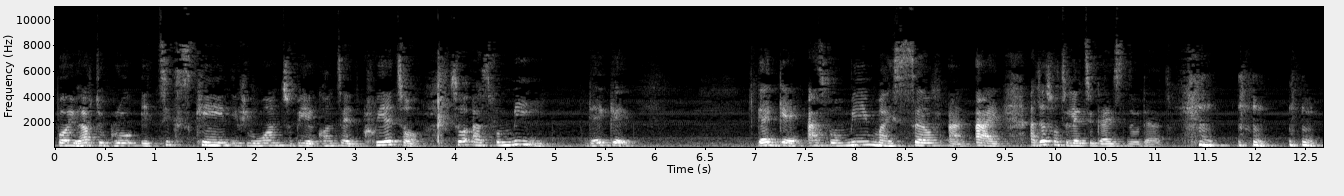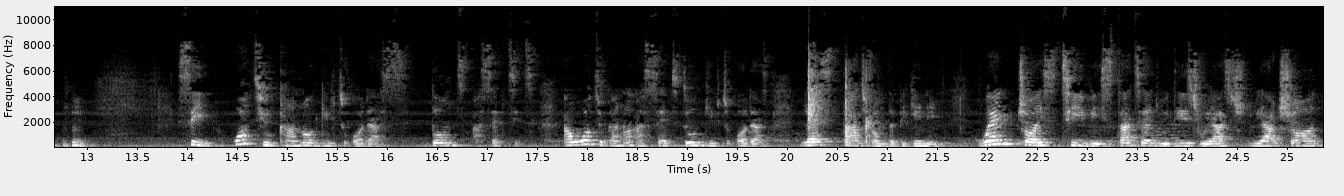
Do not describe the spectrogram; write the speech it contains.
but you have to grow a thick skin if you want to be a content creator. So as for me. Get, get. As for me, myself, and I, I just want to let you guys know that. See, what you cannot give to others, don't accept it. And what you cannot accept don't give to others. Let's start from the beginning. When choice tv started with this reaction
